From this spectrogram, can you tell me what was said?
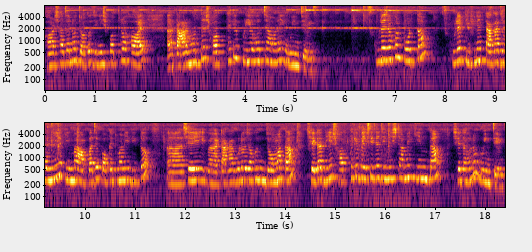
ঘর সাজানো যত জিনিসপত্র হয় তার মধ্যে সব থেকে প্রিয় হচ্ছে আমার এই উইনচেমস স্কুলে যখন পড়তাম স্কুলের টিফিনের টাকা জমিয়ে কিংবা আব্বা যে পকেট মানি দিত সেই টাকাগুলো যখন জমাতাম, সেটা দিয়ে সব থেকে বেশি যে জিনিসটা আমি কিনতাম, সেটা হলো উইনচেমস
